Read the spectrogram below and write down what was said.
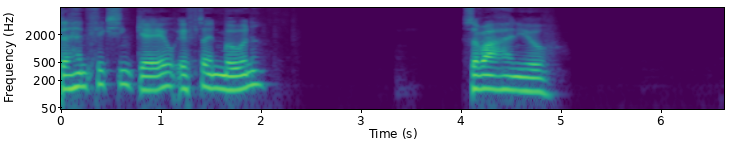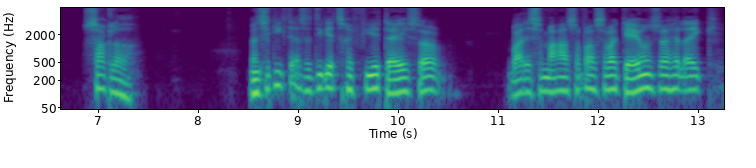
da han fik sin gave efter en måned, så var han jo så glad. Men så gik der altså de der 3-4 dage, så var det så meget, så var, så var gaven så heller ikke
